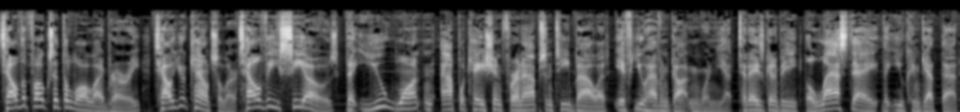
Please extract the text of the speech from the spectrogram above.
Tell the folks at the law library, tell your counselor, tell the COs that you want an application for an absentee ballot if you haven't gotten one yet. Today's going to be the last day that you can get that.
